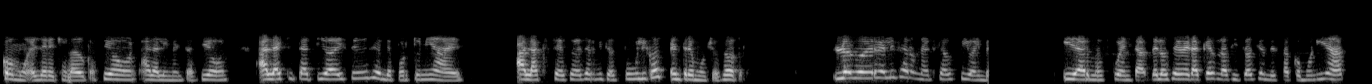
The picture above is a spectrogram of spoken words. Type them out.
como el derecho a la educación, a la alimentación, a la equitativa distribución de oportunidades, al acceso a servicios públicos, entre muchos otros. Luego de realizar una exhaustiva investigación, y darnos cuenta de lo severa que es la situación de esta comunidad,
